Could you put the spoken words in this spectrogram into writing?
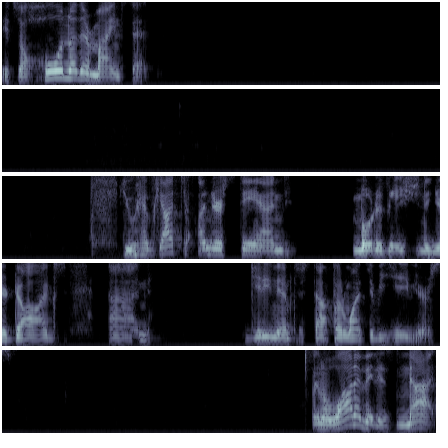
It's a whole nother mindset. You have got to understand motivation in your dogs and getting them to stop unwanted behaviors. And a lot of it is not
